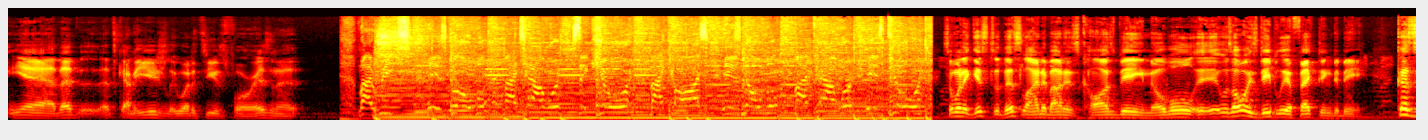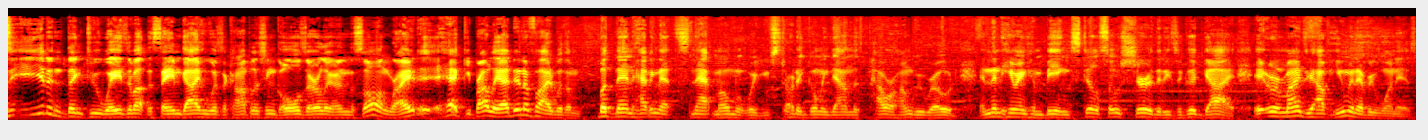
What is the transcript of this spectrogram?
yeah, that, that's kind of usually what it's used for, isn't it? My reach is global, my tower secure, my cause is noble, my power is pure. So when it gets to this line about his cause being noble, it was always deeply affecting to me. Because you didn't think two ways about the same guy who was accomplishing goals earlier in the song, right? Eh, heck, you probably identified with him. But then having that snap moment where you started going down this power hungry road, and then hearing him being still so sure that he's a good guy, it reminds you how human everyone is,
